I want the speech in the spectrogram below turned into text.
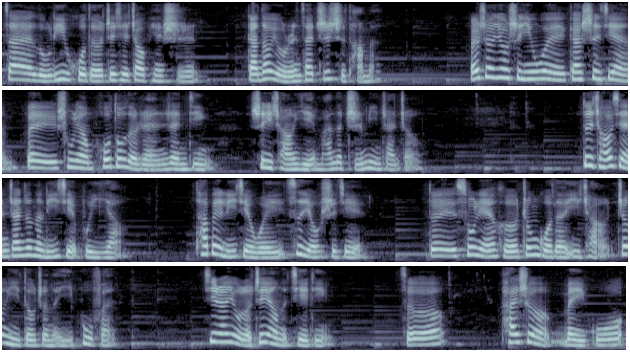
在努力获得这些照片时，感到有人在支持他们，而这又是因为该事件被数量颇多的人认定是一场野蛮的殖民战争。对朝鲜战争的理解不一样，它被理解为自由世界。对苏联和中国的一场正义斗争的一部分。既然有了这样的界定，则拍摄美国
